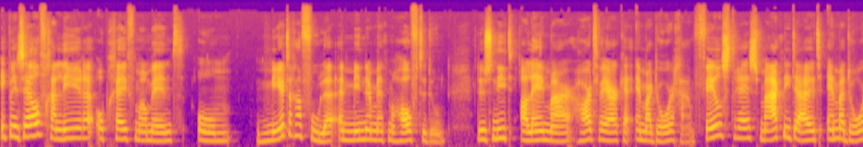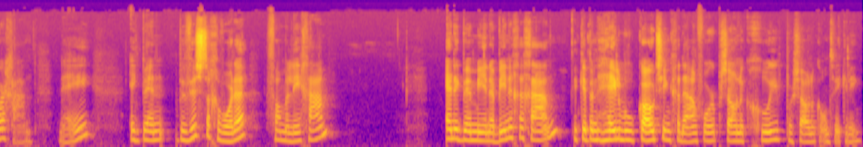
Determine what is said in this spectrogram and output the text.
Ik ben zelf gaan leren op een gegeven moment om meer te gaan voelen en minder met mijn hoofd te doen. Dus niet alleen maar hard werken en maar doorgaan. Veel stress, maakt niet uit en maar doorgaan. Nee, ik ben bewuster geworden van mijn lichaam. En ik ben meer naar binnen gegaan. Ik heb een heleboel coaching gedaan voor persoonlijke groei, persoonlijke ontwikkeling.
